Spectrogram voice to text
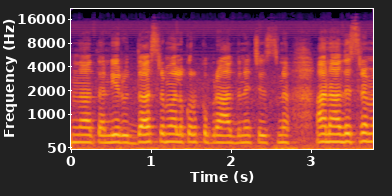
నా తండ్రి వృద్ధాశ్రమాల కొరకు ప్రార్థన చేస్తున్నాం అనాథశ్రమ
